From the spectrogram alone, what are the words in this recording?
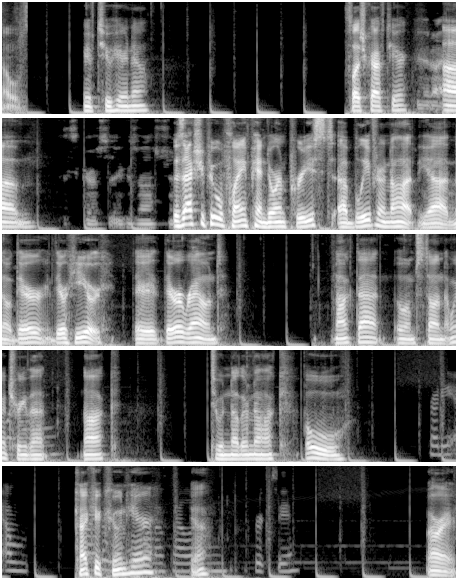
Oh, we have two here now. Fleshcraft here. Dude, Um, this curse exhaustion. there's actually people playing Pandaren Priest. Uh, believe it or not, yeah, no, they're they're here. They're they're around. Knock that. Oh, I'm stunned. I'm gonna trigger that. Knock. To another knock. Oh, Ready? I'm. can I cocoon here? Yeah. All right.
